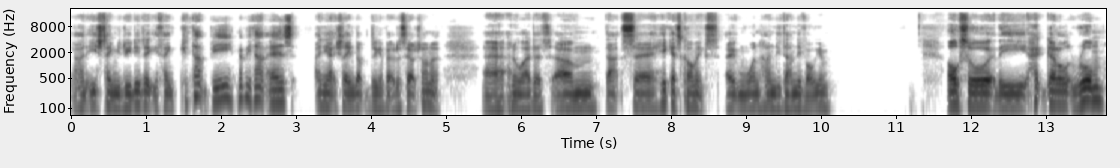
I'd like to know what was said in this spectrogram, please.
and each time you read it, you think, could that be? Maybe that is and you actually end up doing a bit of research on it. Uh, I know I did. Um, that's uh, Hey Kids Comics out in one handy dandy volume. Also, the Hit Girl Rome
